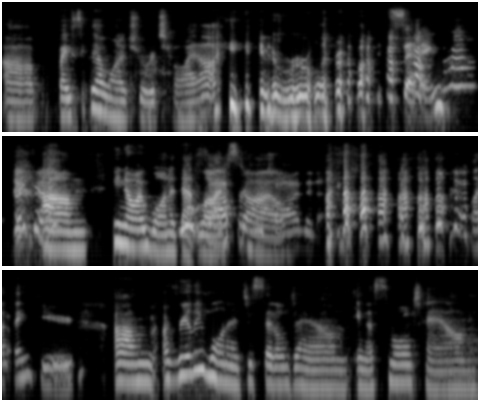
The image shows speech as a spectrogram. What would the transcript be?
uh, basically I wanted to retire in a rural and remote setting. Okay. Um, you know, I wanted that You're far lifestyle. well, thank you. Um, I really wanted to settle down in a small town,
